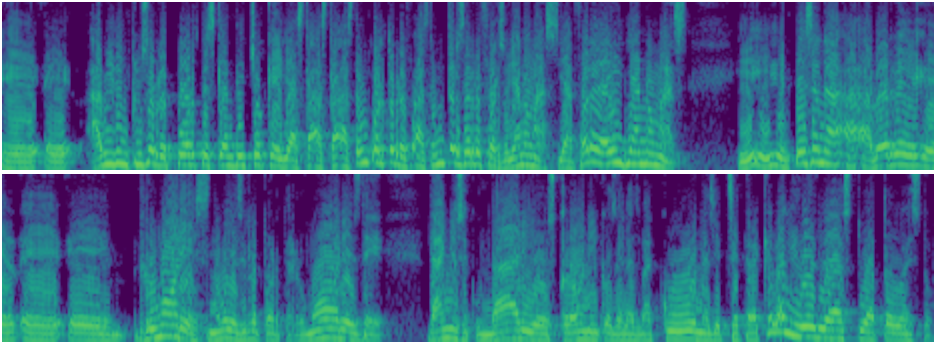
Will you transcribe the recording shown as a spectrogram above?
eh, eh, ha habido incluso reportes que han dicho que ya hasta, hasta, hasta un cuarto hasta un tercer refuerzo, ya no más, ya fuera de ahí ya no más. Y, empiezan a, haber eh, rumores, no voy a decir reportes, rumores de daños secundarios, crónicos de las vacunas, etcétera. ¿Qué validez le das tú a todo esto?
